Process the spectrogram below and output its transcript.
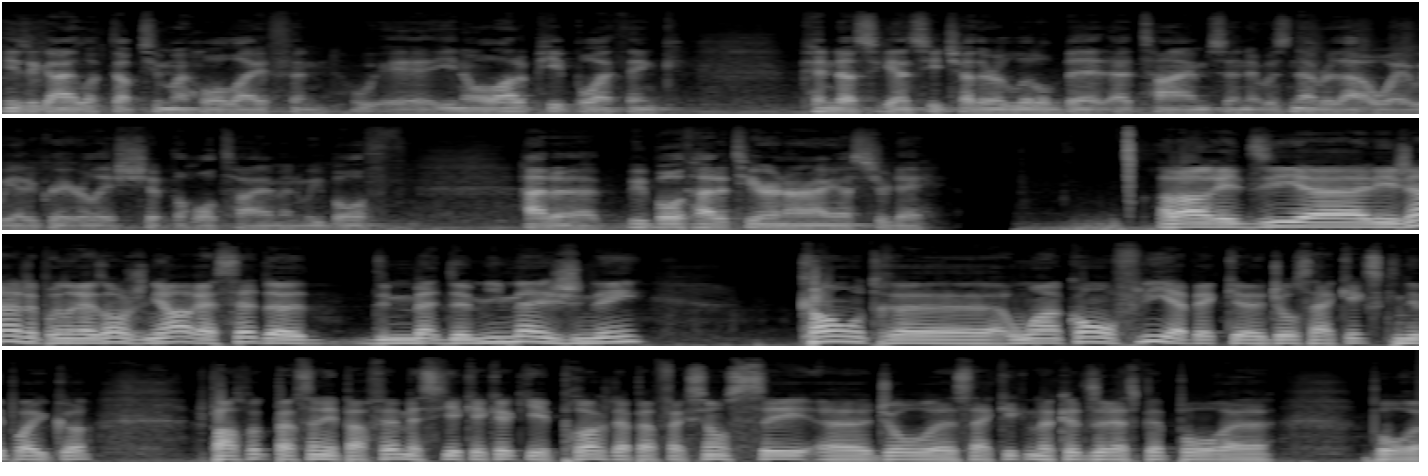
he's a guy I looked up to my whole life, and you know, a lot of people I think pinned us against each other a little bit at times, and it was never that way. We had a great relationship the whole time, and we both had a we both had a tear in our eye yesterday. Alors, il dit euh, les gens, pour une raison j'ignore, essaient de, de, de m'imaginer contre euh, ou en conflit avec euh, Joe Sakic, ce qui n'est pas le cas. Je pense pas que personne n'est parfait, mais s'il y a quelqu'un qui est proche de la perfection, c'est euh, Joe Sakic. N'a que du respect pour, pour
